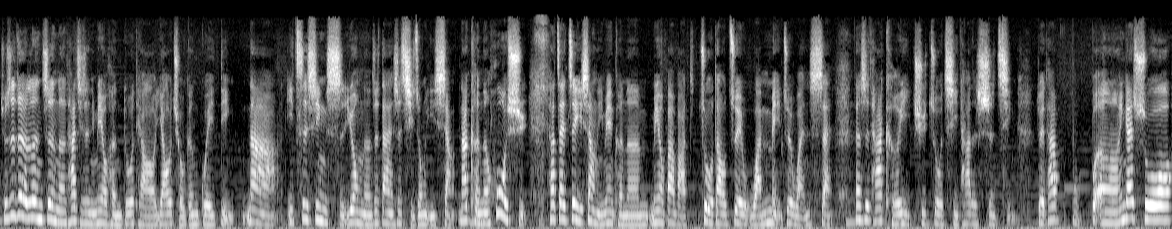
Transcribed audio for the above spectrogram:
就是这个认证呢，它其实里面有很多条要求跟规定。那一次性使用呢，这当然是其中一项。那可能或许它在这一项里面可能没有办法做到最完美、最完善，但是它可以去做其他的事情。对它不不，嗯、应该说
